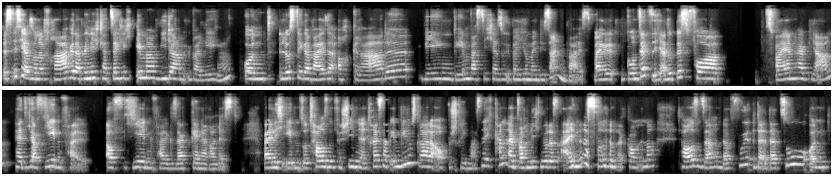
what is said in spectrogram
das ist ja so eine Frage, da bin ich tatsächlich immer wieder am Überlegen und lustigerweise auch gerade wegen dem, was ich ja so über Human Design weiß. Weil grundsätzlich, also bis vor zweieinhalb Jahren hätte ich auf jeden Fall, auf jeden Fall gesagt Generalist weil ich eben so tausend verschiedene Interessen habe, eben wie du es gerade auch beschrieben hast. Ne? Ich kann einfach nicht nur das eine, sondern da kommen immer tausend Sachen dafür, da, dazu und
